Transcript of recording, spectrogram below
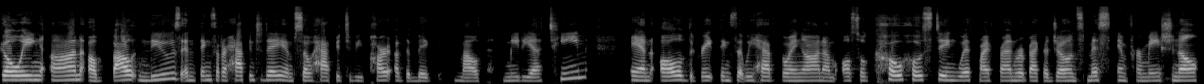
going on about news and things that are happening today. I'm so happy to be part of the Big Mouth Media team and all of the great things that we have going on. I'm also co hosting with my friend Rebecca Jones, Misinformational.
